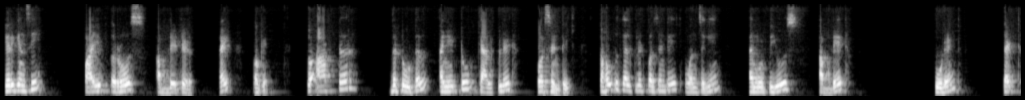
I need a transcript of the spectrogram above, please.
Here you can see five rows updated right? Okay so after the total i need to calculate percentage. So how to calculate percentage? Once again i'm going to use update student set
